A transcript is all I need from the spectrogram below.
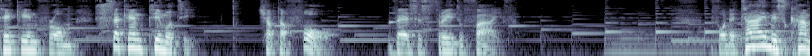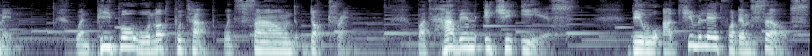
taken from 2 Timothy chapter 4, verses 3 to 5. For the time is coming when people will not put up with sound doctrine, but having itchy ears they will accumulate for themselves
